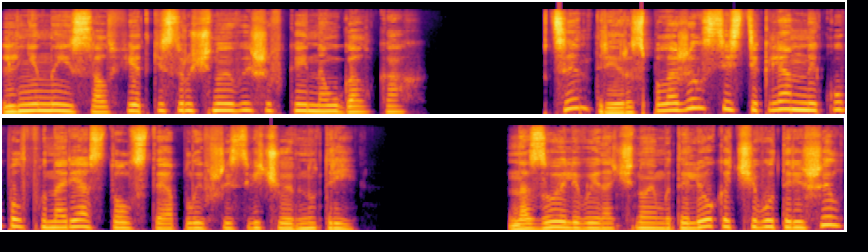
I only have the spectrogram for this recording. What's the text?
льняные салфетки с ручной вышивкой на уголках. В центре расположился стеклянный купол фонаря с толстой оплывшей свечой внутри. Назойливый ночной мотылек от чего-то решил,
